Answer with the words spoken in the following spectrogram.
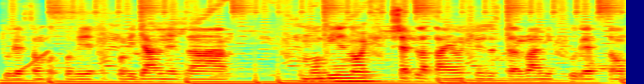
które są odpowie odpowiedzialne za mobilność przeplatają się ze stawami, które są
